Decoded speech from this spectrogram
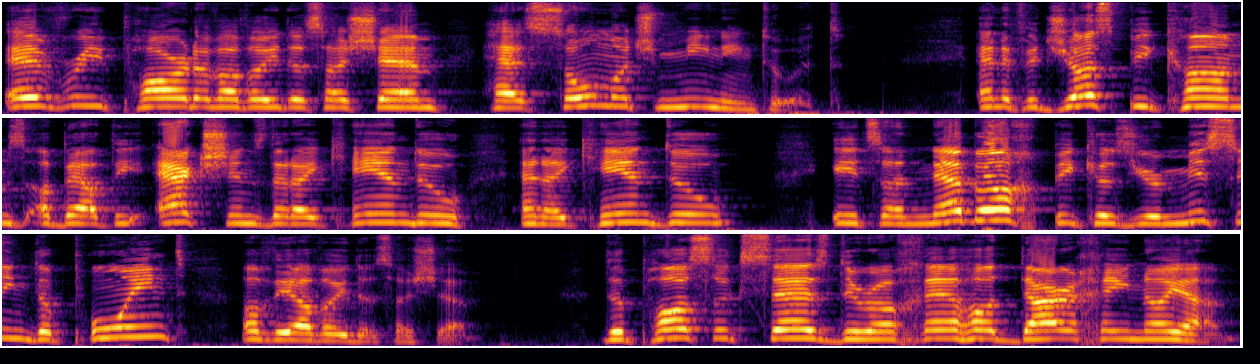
every part of Avodas Hashem has so much meaning to it. And if it just becomes about the actions that I can do and I can't do, it's a nebuch because you're missing the point of the Avodah Hashem. The pasuk says, "Diracheha darchei noyam."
